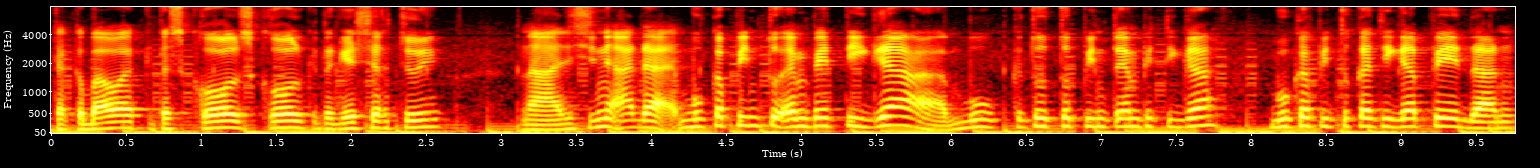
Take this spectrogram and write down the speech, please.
kita ke bawah kita scroll scroll kita geser cuy. Nah di sini ada buka pintu MP3 buka tutup pintu MP3 buka pintu K3P dan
